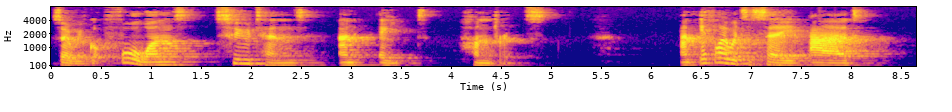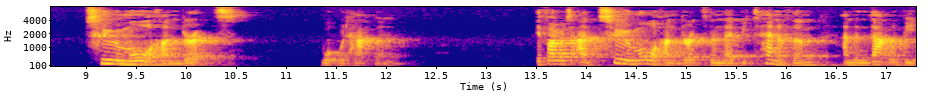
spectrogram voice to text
So we've got four ones, two tens, and eight hundredths. And if I were to say add two more hundredths, what would happen? If I were to add two more hundredths, then there'd be 10 of them, and then that would be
